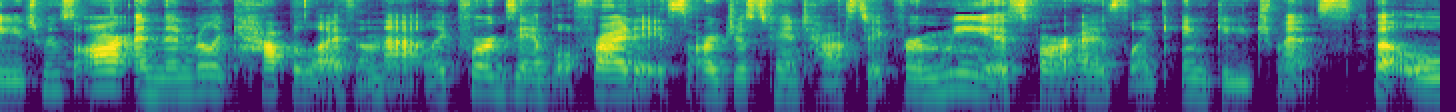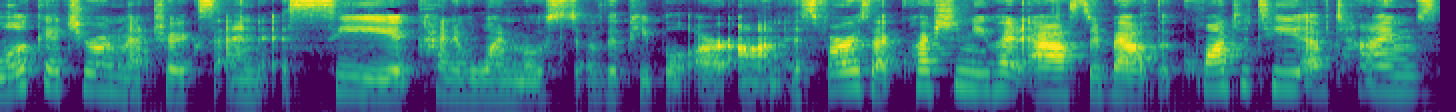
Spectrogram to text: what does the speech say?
engagements are and then really capitalize on that. Like for example, Fridays are just fantastic for me as far as like engagements. But look at your own metrics and see kind of when most of the people are on. As far as that question you had asked about the quantity of times,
